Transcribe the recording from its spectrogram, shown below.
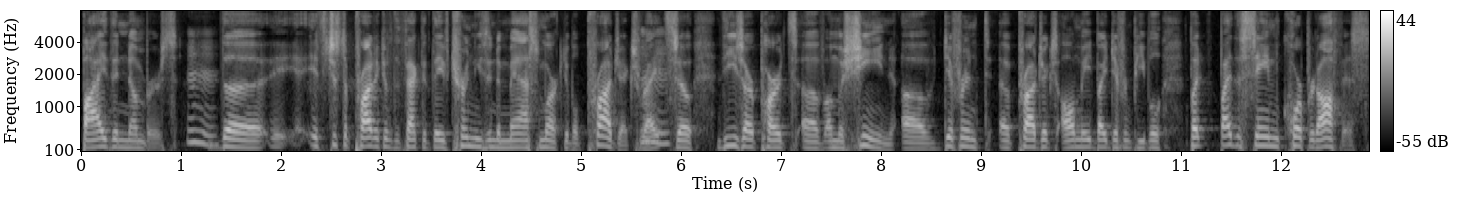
by the numbers. Mm-hmm. The it's just a product of the fact that they've turned these into mass marketable projects, right? Mm-hmm. So these are parts of a machine of different uh, projects all made by different people, but by the same corporate office.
